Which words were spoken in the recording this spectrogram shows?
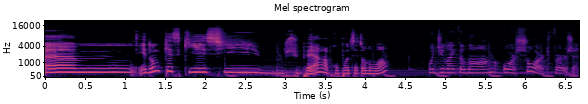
Euh, et donc, qu'est-ce qui est si super à propos de cet endroit? Would you like the long or short version?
